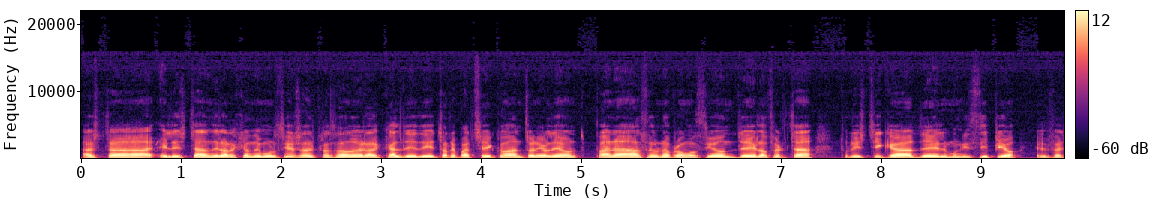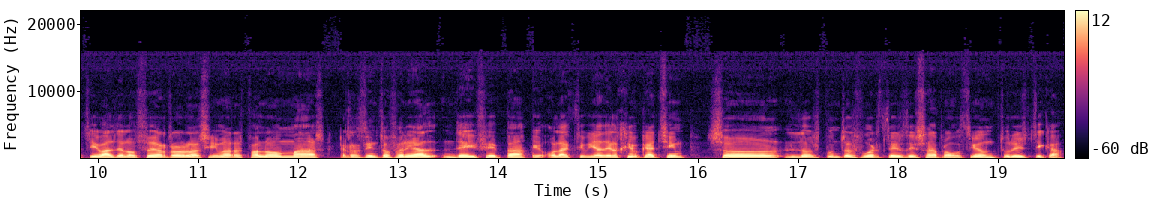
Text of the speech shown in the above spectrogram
Hasta el stand de la Región de Murcia se ha desplazado el alcalde de Torre Pacheco, Antonio León, para hacer una promoción de la oferta turística del municipio, el Festival de los Cerros, la Cima de las Palomas, el recinto ferial de IFEPA o la actividad del geocaching son los puntos fuertes de esa promoción turística.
